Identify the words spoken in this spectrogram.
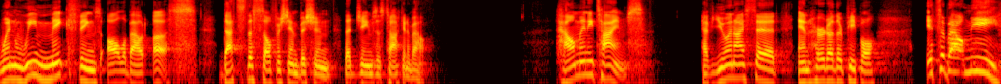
When we make things all about us, that's the selfish ambition that James is talking about. How many times have you and I said and heard other people, it's about me?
